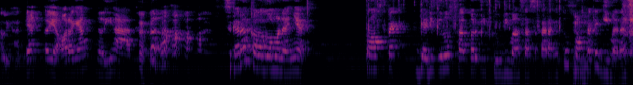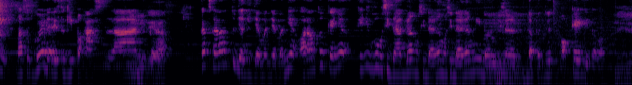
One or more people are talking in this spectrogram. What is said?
ngelihat. Ya, oh ya orang yang ngelihat. sekarang kalau gue mau nanya, prospek jadi ilustrator itu di masa sekarang itu prospeknya gimana sih? Maksud gue dari segi penghasilan, Hmm, gitu. ya. Kan sekarang tuh lagi zaman zamannya orang tuh kayaknya kayaknya gue mesti dagang, mesti dagang, mesti dagang nih baru bisa Hmm. dapat duit oke gitu loh. Hmm.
